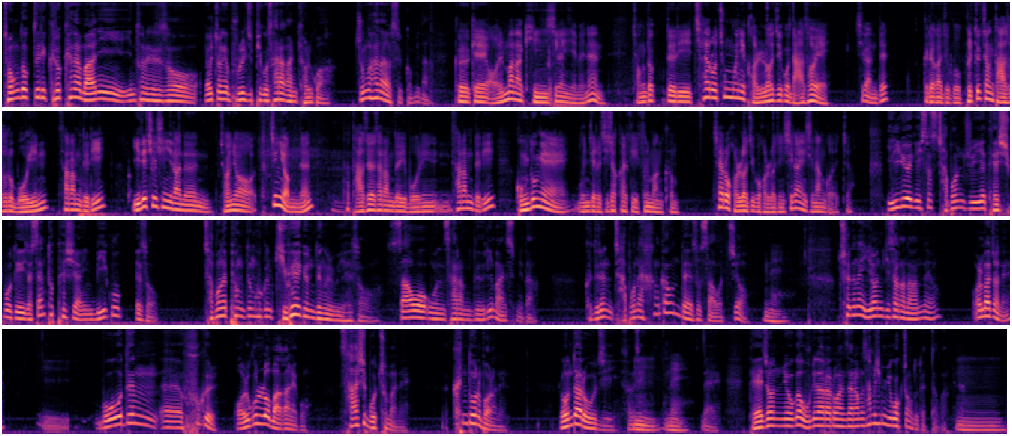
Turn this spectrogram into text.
정덕들이 그렇게나 많이 인터넷에서 열정에 불을 지피고 살아간 결과 중 하나였을 겁니다. 그게 얼마나 긴 시간이냐면은 정덕들이 채로 충분히 걸러지고 나서의 시간들 그래가지고 불특정 다수로 모인 사람들이 이대 출신이라는 전혀 특징이 없는 다- 다수의 사람들이 모인 사람들이 공동의 문제를 지적할 수 있을 만큼 채로 걸러지고 걸러진 시간이 지난 거였죠. 인류에게 있어서 자본주의의 대시보드이자 센터페시아인 미국에서 자본의 평등 혹은 기회 균등을 위해서 싸워온 사람들이 많습니다. 그들은 자본의 한가운데에서 싸웠죠. 네. 최근에 이런 기사가 나왔네요. 얼마 전에 이 모든 에, 훅을 얼굴로 막아내고 45초 만에 큰 돈을 벌어낸 론다 로우지 선생. 음, 네. 네. 대전료가 우리나라로 환산하면 36억 정도 됐다고 합니다. 음,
